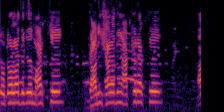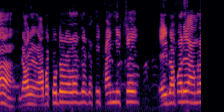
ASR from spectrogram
টোটোওয়ালাদেরকে মারছে, গাড়ি সারাদিন আটকে রাখছে হ্যাঁ গাড়ি আবার টোটোওয়ালাদের কাছে ফাইন নিচ্ছে। এই ব্যাপারে আমরা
